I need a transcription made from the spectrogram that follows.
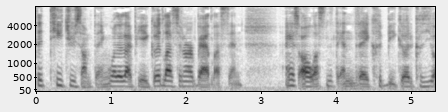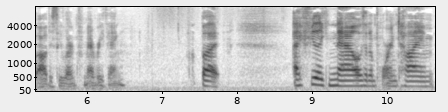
to teach you something, whether that be a good lesson or a bad lesson. I guess all lessons at the end of the day could be good because you obviously learn from everything. But I feel like now is an important time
